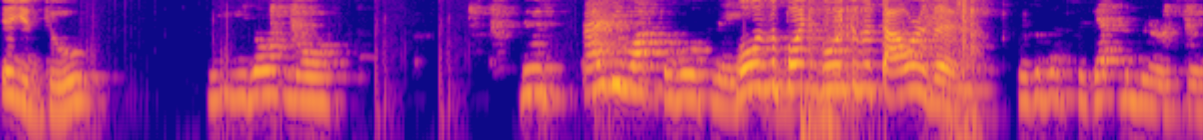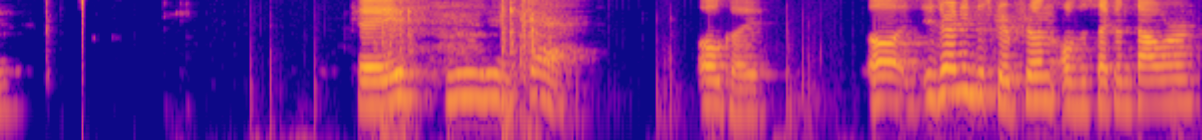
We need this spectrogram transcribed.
Yeah, you do. You, you don't know. Dude, I already watched the whole play. What was the point of going to the tower then? You're supposed to get the mirror switch. Okay. You need a test. Okay. Uh, is there any description of the second tower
